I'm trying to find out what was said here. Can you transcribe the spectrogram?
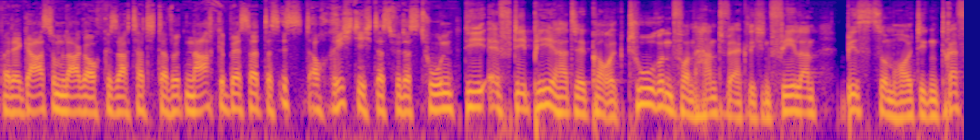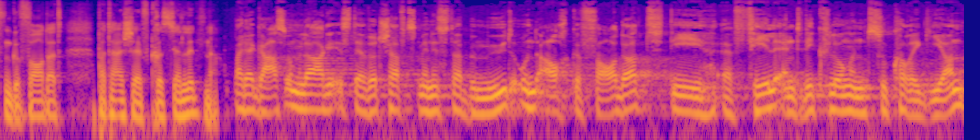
bei der Gasumlage auch gesagt hat, da wird nachgebessert. Das ist auch richtig, dass wir das tun. Die FDP hatte Korrekturen Korrekturen von handwerklichen Fehlern bis zum heutigen Treffen gefordert. Parteichef Christian Lindner. Bei der Gasumlage ist der Wirtschaftsminister bemüht und auch gefordert, die äh, Fehlentwicklungen zu korrigieren.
